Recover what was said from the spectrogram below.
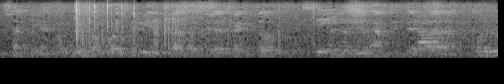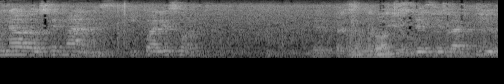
O sea, tiene como un soporte mientras hace el efecto Sí. por una o dos semanas. ¿Y cuáles son? el preservativo. Preservativo.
